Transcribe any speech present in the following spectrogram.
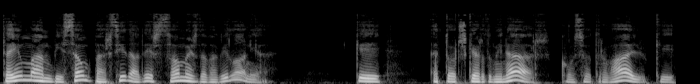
tem uma ambição parecida à destes homens da Babilónia? Que a todos quer dominar com o seu trabalho, que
